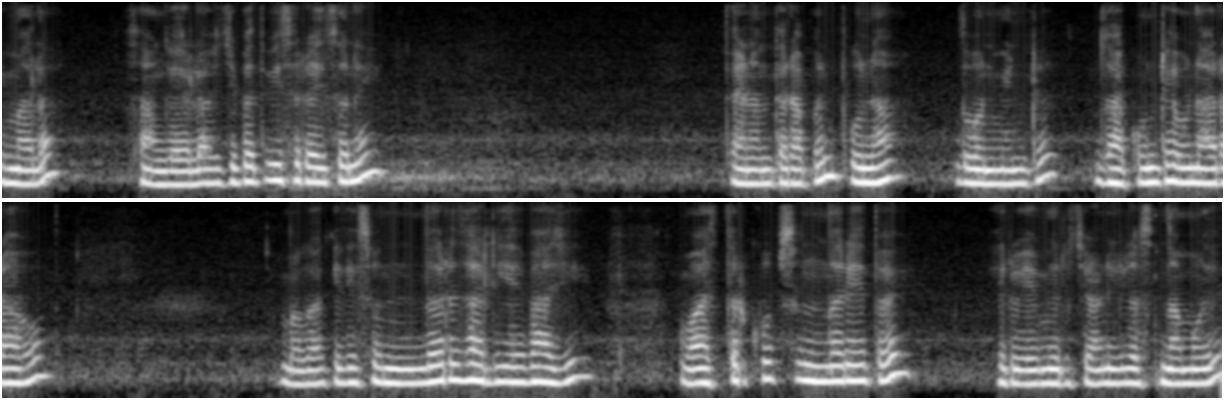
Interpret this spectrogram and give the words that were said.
ते मला सांगायला अजिबात विसरायचं नाही. त्यानंतर आपण पुन्हा दोन मिनटं झाकून ठेवणार आहोत. बघा किती सुंदर झाली आहे भाजी. वास तर खूप सुंदर येतो आहे हिरव्या मिरच्या आणि लसणामुळे.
